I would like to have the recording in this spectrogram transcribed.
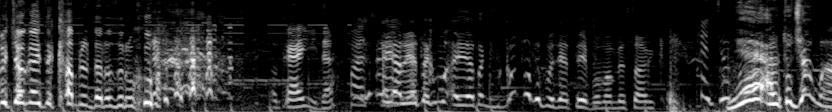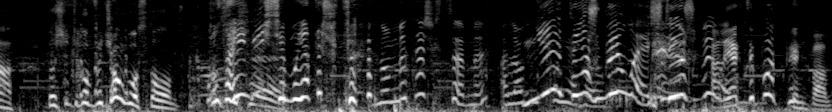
Wyciągaj te kable do rozruchu. Okej, idę. Ej, ale ja tak, ej, ja tak z głupoty powiedziałem, ty, bo mamy sanki. Nie, ale to działa. To się tylko wyciągło stąd. To zajebiście, bo ja też chcę. No my też chcemy, ale on Nie, ty już byłeś, ty już byłeś. Ale ja chcę podpiąć wam.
